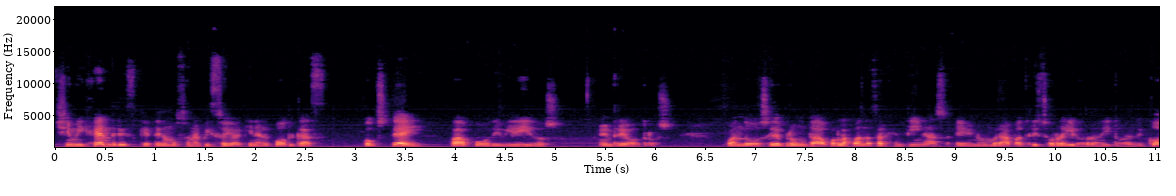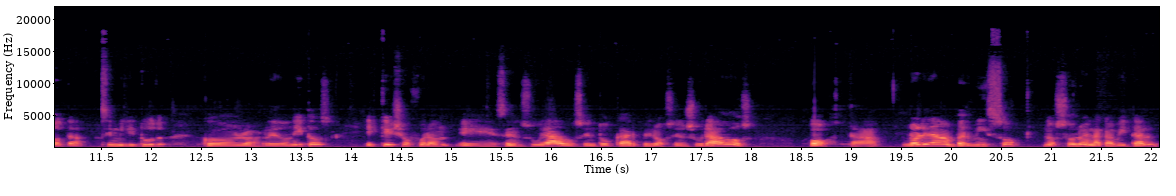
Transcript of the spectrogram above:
Jimi Hendrix, que tenemos un episodio aquí en el podcast, Fox Day, Papo, Divididos, entre otros. Cuando se le preguntaba por las bandas argentinas, eh, nombra a Patricio Rey y los Redonditos de Ricota. Similitud con los Redonditos es que ellos fueron eh, censurados en tocar, pero censurados posta. No le daban permiso no solo en la capital,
